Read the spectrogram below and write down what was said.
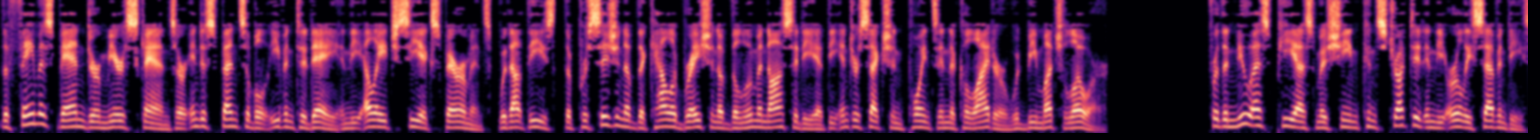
The famous van der Meer scans are indispensable even today in the LHC experiments, without these, the precision of the calibration of the luminosity at the intersection points in the collider would be much lower. For the new SPS machine constructed in the early 70s,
